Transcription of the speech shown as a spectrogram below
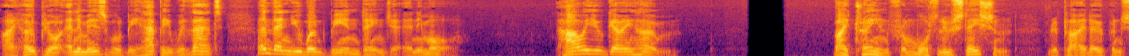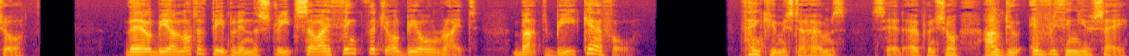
I hope your enemies will be happy with that, and then you won't be in danger any more. How are you going home? By train from Waterloo Station, replied Openshaw. There'll be a lot of people in the street, so I think that you'll be all right. But be careful. Thank you, Mr. Holmes, said Openshaw. I'll do everything you say.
